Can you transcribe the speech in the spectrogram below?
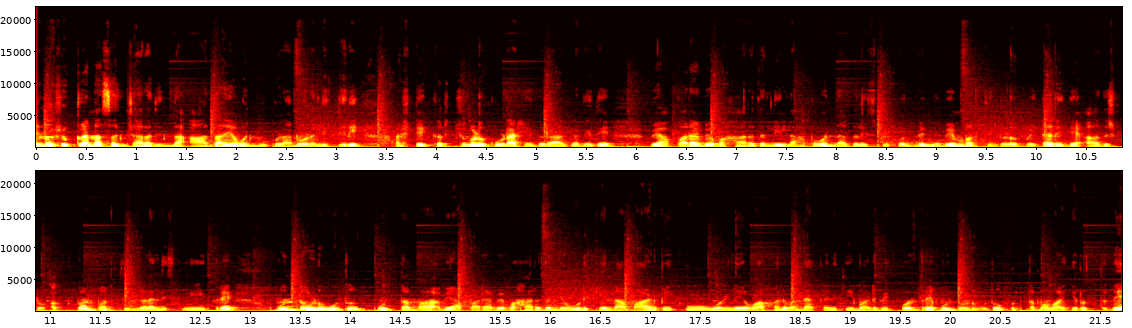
ಇನ್ನು ಶುಕ್ರನ ಸಂಚಾರದಿಂದ ಆದಾಯವನ್ನು ಕೂಡ ನೋಡಲಿದ್ದೀರಿ. ಅಷ್ಟೇ ಖರ್ಚುಗಳು ಕೂಡ ಎದುರಾಗಲಿದೆ. ವ್ಯಾಪಾರ ವ್ಯವಹಾರದಲ್ಲಿ ಲಾಭವನ್ನು ಗಳಿಸಬೇಕು ಅಂದರೆ ನವೆಂಬರ್ ತಿಂಗಳು ಬೆಟರ್ ಇದೆ. ಆದಷ್ಟು ಅಕ್ಟೋಬರ್ ತಿಂಗಳಲ್ಲಿ ಸ್ನೇಹಿತರೆ, ಮುಂದೂಡುವುದು ಉತ್ತಮ. ವ್ಯಾಪಾರ ವ್ಯವಹಾರದಲ್ಲಿ ಹೂಡಿಕೆಯನ್ನು ಮಾಡಬೇಕು ಒಳ್ಳೆಯ ವಾಹನವನ್ನು ಖರೀದಿ ಮಾಡಬೇಕು ಅಂದರೆ ಮುಂದೂಡುವುದು ಉತ್ತಮವಾಗಿರುತ್ತದೆ.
